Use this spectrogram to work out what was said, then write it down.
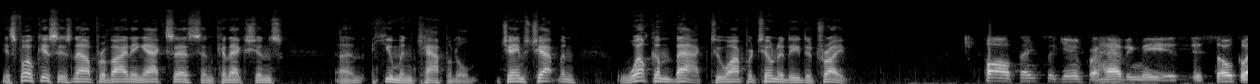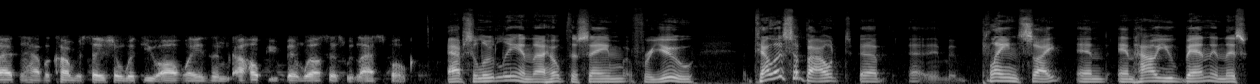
His focus is now providing access and connections and human capital. James Chapman, welcome back to Opportunity Detroit. Paul, thanks again for having me. It's, it's so glad to have a conversation with you always, and I hope you've been well since we last spoke. Absolutely, and I hope the same for you. Tell us about uh, uh, Plain Sight and and how you've been in this.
